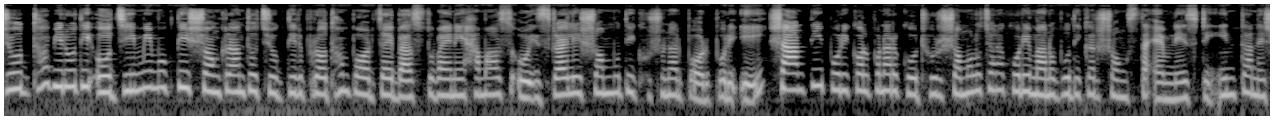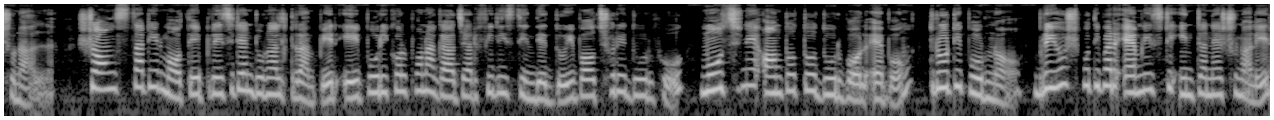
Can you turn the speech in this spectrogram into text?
যুদ্ধবিরতি ও জিম্মি মুক্তি সংক্রান্ত চুক্তির প্রথম পর্যায়ে বাস্তবায়নে হামাস ও ইসরায়েলের সম্মতি ঘোষণার পরপরই এই শান্তি পরিকল্পনার কঠোর সমালোচনা করে মানবাধিকার সংস্থা অ্যামনেস্টি ইন্টারন্যাশনাল সংস্থাটির মতে, প্রেসিডেন্ট ডোনাল্ড ট্রাম্পের এই পরিকল্পনা গাজার ফিলিস্তিনদের দুই বছরে দুর্ভোগ মুচনে অন্তত দুর্বল এবং ত্রুটিপূর্ণ। বৃহস্পতিবার অ্যামনিস্টি ইন্টারন্যাশনালের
